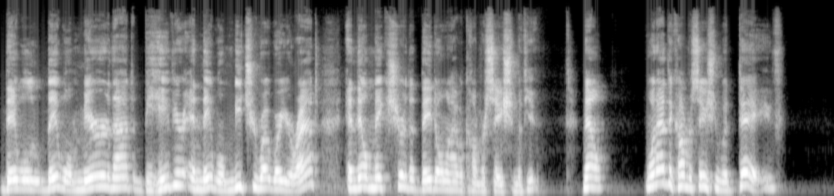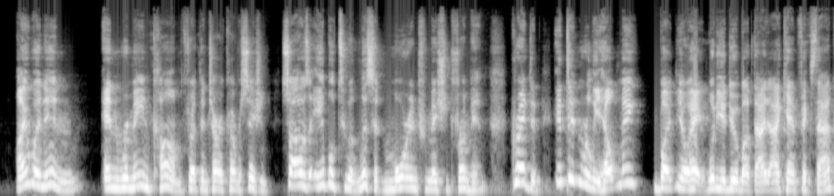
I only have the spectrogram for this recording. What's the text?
They will they will mirror that behavior and they will meet you right where you're at and they'll make sure that they don't have a conversation with you. Now, when I had the conversation with Dave, I went in and remained calm throughout the entire conversation. So I was able to elicit more information from him. Granted, it didn't really help me, but you know, hey, what do you do about that? I can't fix that.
